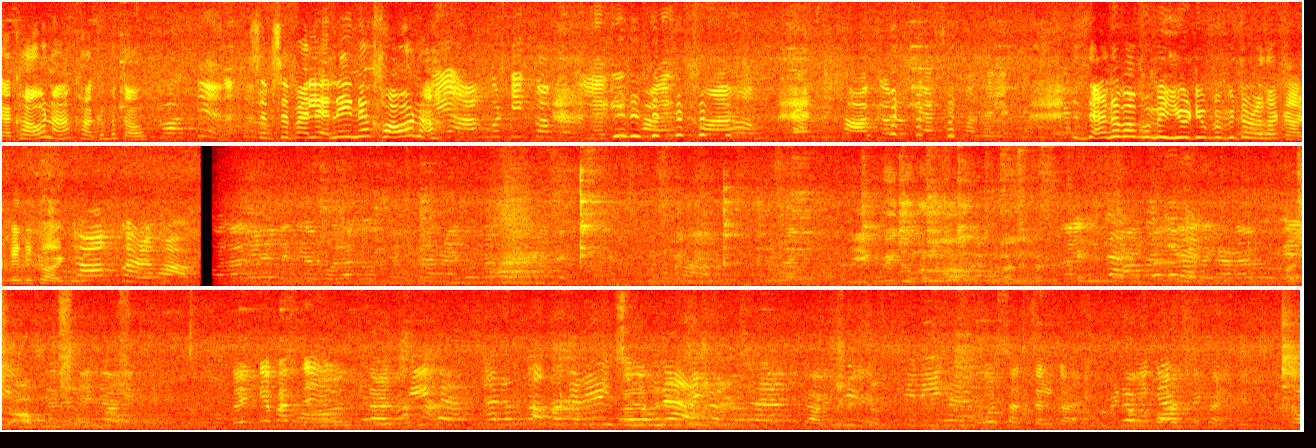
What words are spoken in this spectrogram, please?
है खाओ ना खा के बताओ। सबसे पहले नहीं ना। खाओ। ना जानो आप हमें यूट्यूब पर भी थोड़ा सा खा के दिखाओगे स्टॉप करो आप बोला लेने लगे बोला दो अच्छा आप तो इनके पास इलायची है इलायची है और सत्तल का है ठीक है तो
